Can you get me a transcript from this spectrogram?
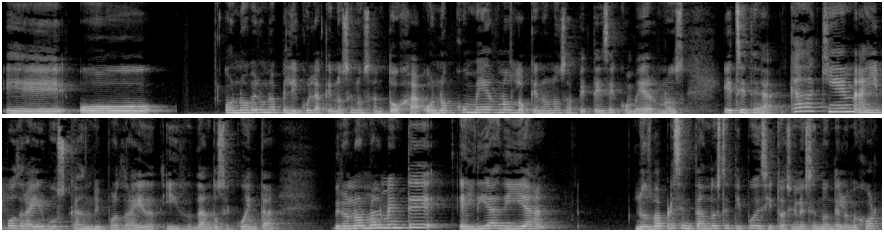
eh, o o no ver una película que no se nos antoja, o no comernos lo que no nos apetece comernos, etc. Cada quien ahí podrá ir buscando y podrá ir, ir, dándose cuenta, pero normalmente el día a día nos va presentando este tipo de situaciones en donde a lo mejor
